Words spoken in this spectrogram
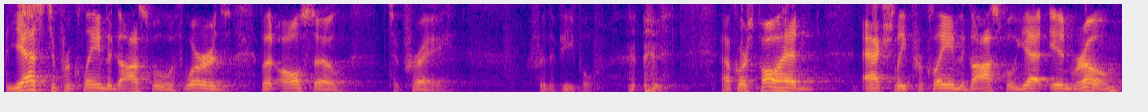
yes, to proclaim the gospel with words, but also to pray for the people. now, of course, Paul hadn't actually proclaimed the gospel yet in Rome,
